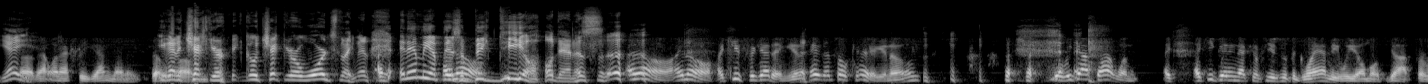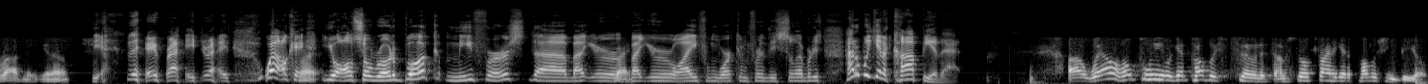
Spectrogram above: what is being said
Yeah, uh, that one actually got Emmy. So, you got to um, check your go check your awards thing, man. An Emmy up there's a big deal, Dennis. I know, I know. I keep forgetting. You know, hey, that's okay. You know. yeah, we got that one. I, I keep getting that confused with the Grammy we almost got for Rodney. You know. Yeah, right, right. Well, okay. Right. You also wrote a book, Me First, uh, about your Right. about your life and working for these celebrities. How do we get a copy of that? Uh, well, hopefully it'll get published soon. It's, I'm still trying to get a publishing deal,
